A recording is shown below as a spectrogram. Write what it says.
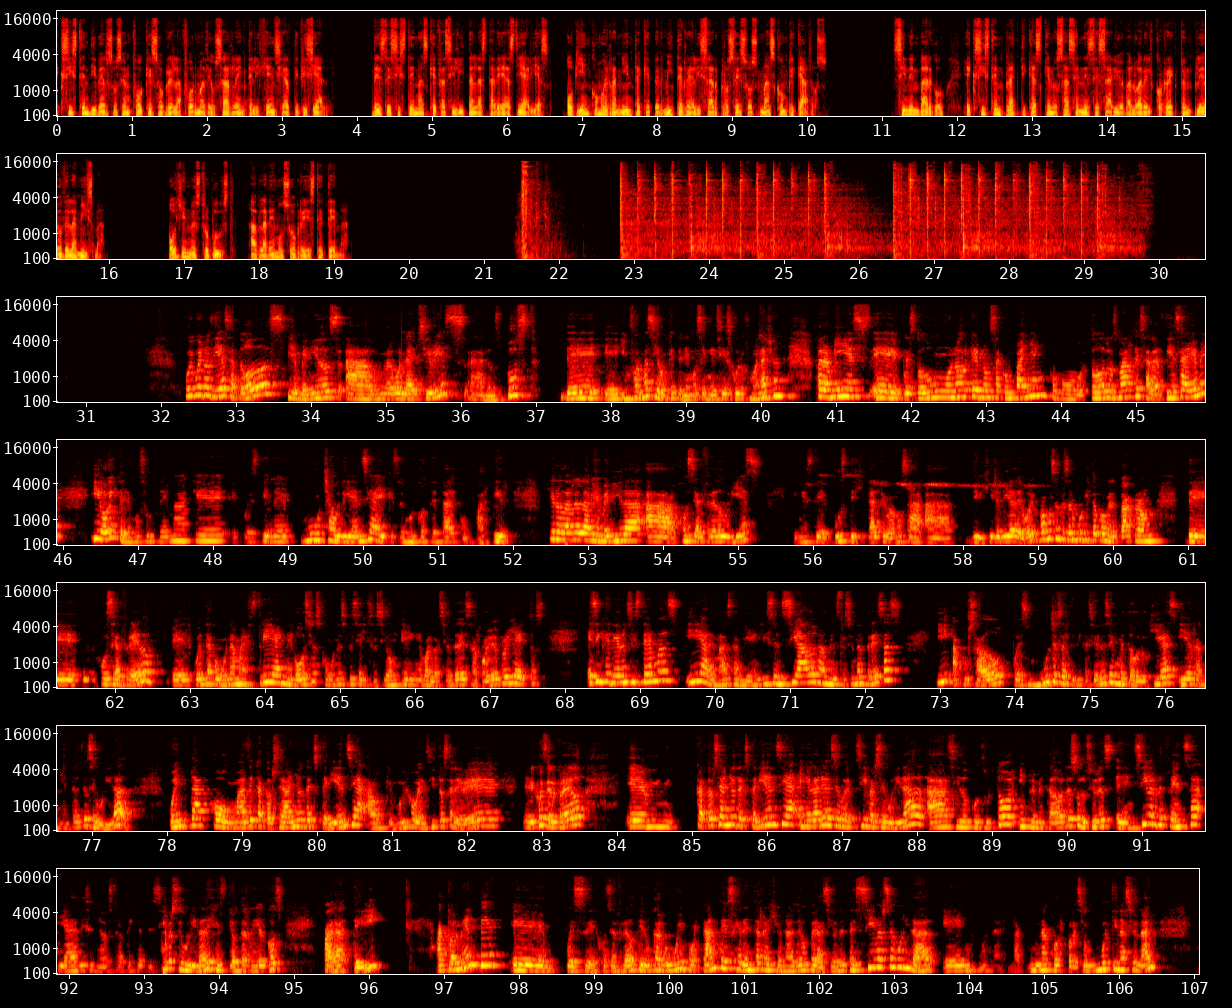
Existen diversos enfoques sobre la forma de usar la inteligencia artificial. Desde sistemas que facilitan las tareas diarias, o bien como herramienta que permite realizar procesos más complicados. Sin embargo, existen prácticas que nos hacen necesario evaluar el correcto empleo de la misma. Hoy en nuestro Boost, hablaremos sobre este tema. Muy buenos días a todos, bienvenidos a un nuevo live series, a los Boost de eh, información que tenemos en ESI School of Management. Para mí es eh, pues todo un honor que nos acompañen como todos los martes a las 10 a.m. y hoy tenemos un tema que eh, pues tiene mucha audiencia y que estoy muy contenta de compartir. Quiero darle la bienvenida a José Alfredo Urias en este boost digital que vamos a, dirigir el día de hoy. Vamos a empezar un poquito con el background de José Alfredo. Él cuenta con una maestría en negocios, con una especialización en evaluación de desarrollo de proyectos. Es ingeniero en sistemas y además también licenciado en administración de empresas y ha cursado pues muchas certificaciones en metodologías y herramientas de seguridad. Cuenta con más de 14 años de experiencia, aunque muy jovencito se le ve, eh, José Alfredo. Em, 14 años de experiencia en el área de ciberseguridad, ha sido consultor, implementador de soluciones en ciberdefensa y ha diseñado estrategias de ciberseguridad y gestión de riesgos para TI. Actualmente, eh, pues eh, José Alfredo tiene un cargo muy importante, es gerente regional de operaciones de ciberseguridad en una, una corporación multinacional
